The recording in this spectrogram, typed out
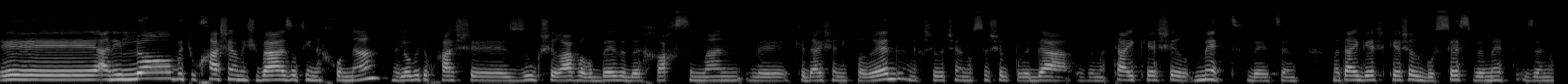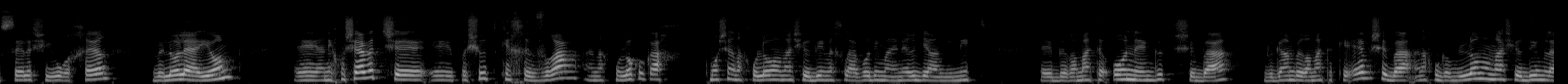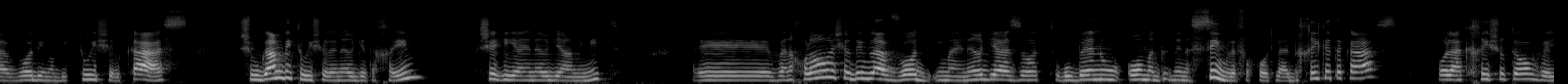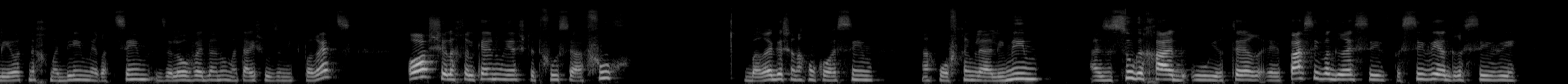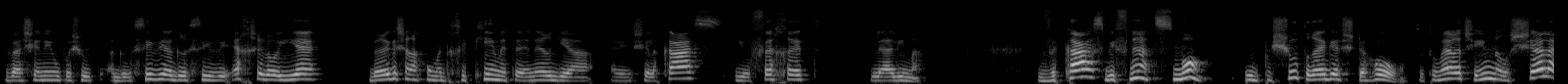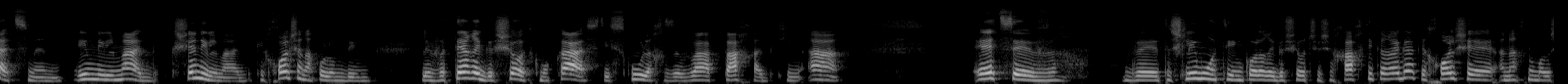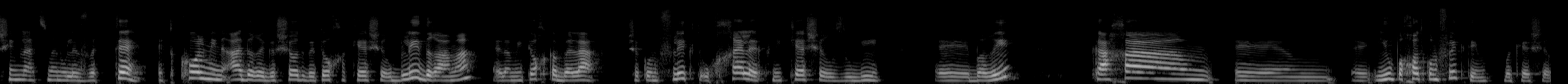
אה, אני לא בטוחה שהמשוואה הזאת היא נכונה, אני לא בטוחה שזוג שרב הרבה זה בהכרח סימן לכדאי שניפרד. אני חושבת שהנושא של פרידה ומתי קשר מת בעצם, מתי קשר גוסס ומת, זה נושא לשיעור אחר ולא להיום. אה, אני חושבת שפשוט כחברה אנחנו לא כל כך, כמו שאנחנו לא ממש יודעים איך לעבוד עם האנרגיה המינית אה, ברמת העונג שבה, וגם ברמת הכאב שבה, אנחנו גם לא ממש יודעים לעבוד עם הביטוי של כעס, שהוא גם ביטוי של אנרגיית החיים, שהיא האנרגיה המינית. אה, ואנחנו לא ממש יודעים לעבוד עם האנרגיה הזאת, רובנו או מנסים לפחות להדחיק את הכעס, או להכחיש אותו ולהיות נחמדים, מרצים, זה לא עובד לנו, מתישהו זה מתפרץ, או שלחלקנו יש את הדפוס ההפוך, ברגע שאנחנו כועסים אנחנו הופכים לאלימים, אז סוג אחד הוא יותר passive aggressive, פסיבי אגרסיבי, והשני הוא פשוט אגרסיבי אגרסיבי. איך שלא יהיה, ברגע שאנחנו מדחיקים את האנרגיה אה, של הכעס, היא הופכת לאלימה. וכעס בפני עצמו הוא פשוט רגש טהור. זאת אומרת שאם נרשה לעצמנו, אם נלמד, כשנלמד, ככל שאנחנו לומדים, לבטא רגשות כמו כעס, תסכול, אכזבה, פחד, קנאה, עצב, ותשלימו אותי עם כל הרגשות ששכחתי כרגע, ככל שאנחנו מרשים לעצמנו לבטא את כל מנעד הרגשות בתוך הקשר בלי דרמה, אלא מתוך קבלה שקונפליקט הוא חלק מקשר זוגי אה, בריא, ככה אה, אה, יהיו פחות קונפליקטים בקשר,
